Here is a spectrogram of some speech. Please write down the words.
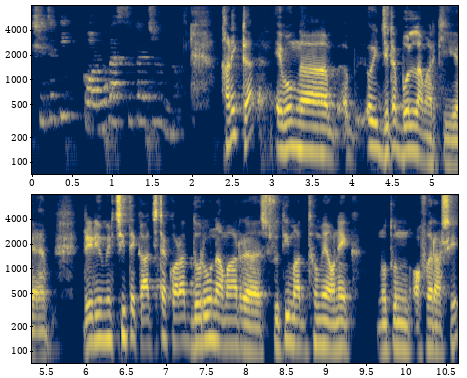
সেটা কি কর্মব্যস্ততার জন্য? খানিকটা এবং ওই যেটা বললাম আর কি রেডিও মির্চিতে কাজটা করার দরুন আমার শ্রুতি মাধ্যমে অনেক নতুন অফার আসে।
